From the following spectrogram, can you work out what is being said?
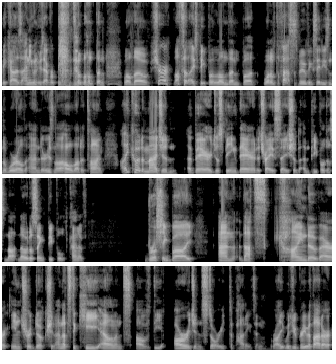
because anyone who's ever been to London will know, sure, lots of nice people in London, but one of the fastest moving cities in the world, and there isn't a whole lot of time. I could imagine a bear just being there at a train station and people just not noticing, people kind of brushing by, and that's kind of our introduction, and that's the key elements of the origin story to Paddington, right? Would you agree with that? Or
